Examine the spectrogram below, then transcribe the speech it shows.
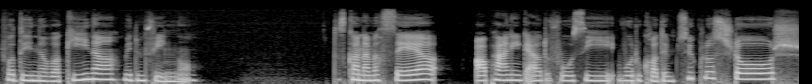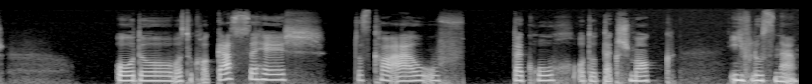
von deiner Vagina mit dem Finger. Das kann nämlich sehr abhängig auch davon sein, wo du gerade im Zyklus stehst oder was du gerade gegessen hast. Das kann auch auf den Geruch oder den Geschmack Einfluss nehmen.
